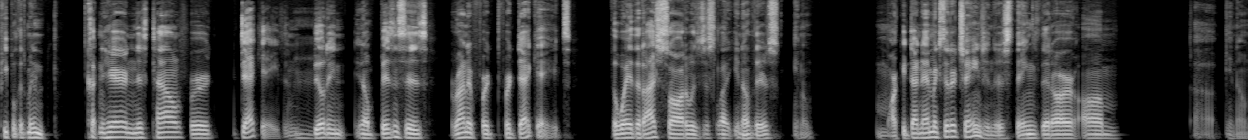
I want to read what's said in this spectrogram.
people that've been cutting hair in this town for decades and Mhm. building, you know, businesses around it for for decades. The way that I saw it was just like, you know, there's, you know, market dynamics that are changing. There's things that are, um, uh, you know,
